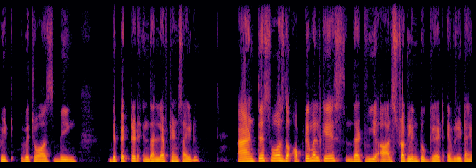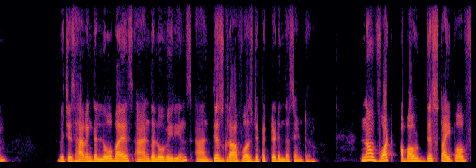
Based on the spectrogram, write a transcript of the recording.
which was being depicted in the left hand side. And this was the optimal case that we are struggling to get every time, which is having the low bias and the low variance. And this graph was depicted in the center. Now, what about this type of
